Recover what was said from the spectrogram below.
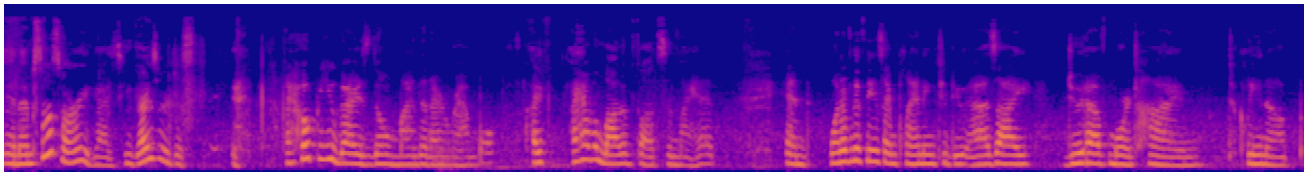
and I'm so sorry, guys. You guys are just. I hope you guys don't mind that I ramble. I, I have a lot of thoughts in my head. And one of the things I'm planning to do as I do have more time to clean up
